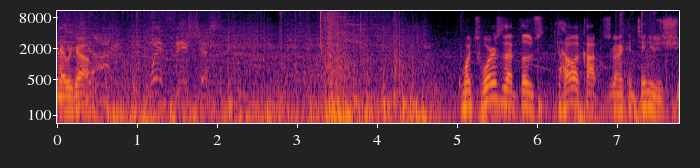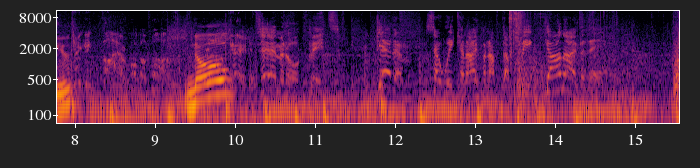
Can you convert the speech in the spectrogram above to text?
There we go. What's worse is that those helicopters are going to continue to shoot. No. We can open up the big gun over there!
